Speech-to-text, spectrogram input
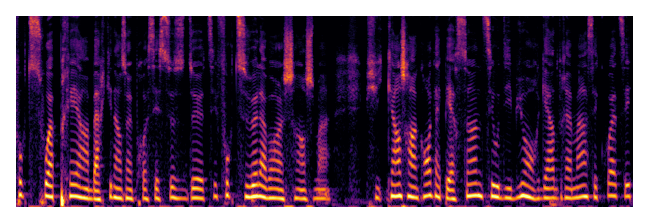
Faut que tu sois prêt à embarquer dans un processus de, tu sais, faut que tu veuilles avoir un changement. Puis quand je rencontre la personne, tu au début, on regarde vraiment, c'est quoi, tu sais,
